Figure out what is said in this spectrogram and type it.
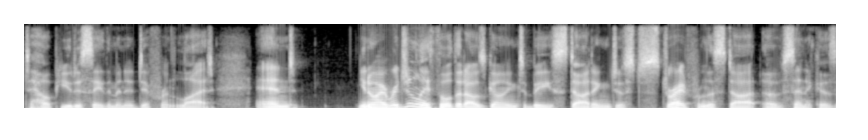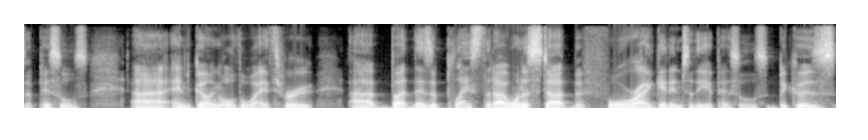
to help you to see them in a different light. And You know, I originally thought that I was going to be starting just straight from the start of Seneca's epistles uh, and going all the way through. Uh, but there's a place that I want to start before I get into the epistles because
